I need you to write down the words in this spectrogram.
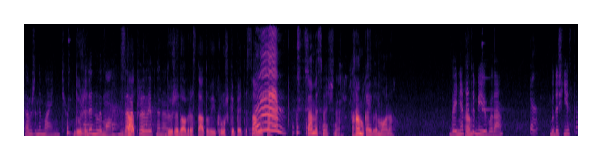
Там вже немає нічого. Дуже. Один лимон. Стат- Зараз прилипне на Дуже добре з татової кружки пити. Саме, са- саме смачне. Гамкай лимона. Вийняти Гам. тобі його, так? Так. Будеш їсти?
